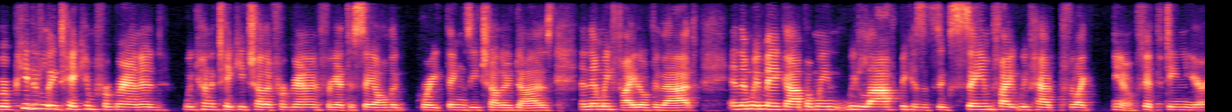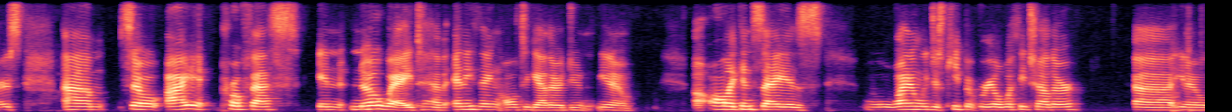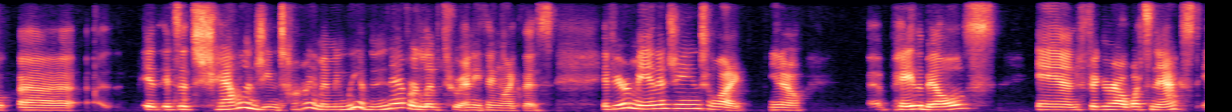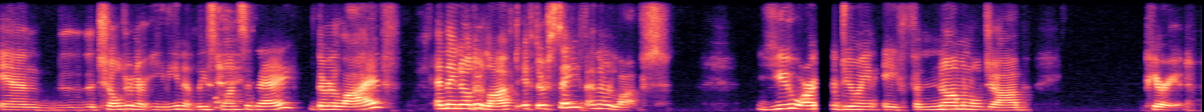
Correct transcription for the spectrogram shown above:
repeatedly take him for granted. We kind of take each other for granted, forget to say all the great things each other does. And then we fight over that. And then we make up and we, we laugh because it's the same fight we've had for like, you know, 15 years. Um, so I profess in no way to have anything altogether do, you know, all I can say is, why don't we just keep it real with each other? Uh, you know, uh, it, it's a challenging time. I mean, we have never lived through anything like this. If you're managing to like, you know, uh, pay the bills and figure out what's next, and the children are eating at least once a day, they're alive and they know they're loved. If they're safe and they're loved, you are doing a phenomenal job, period.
